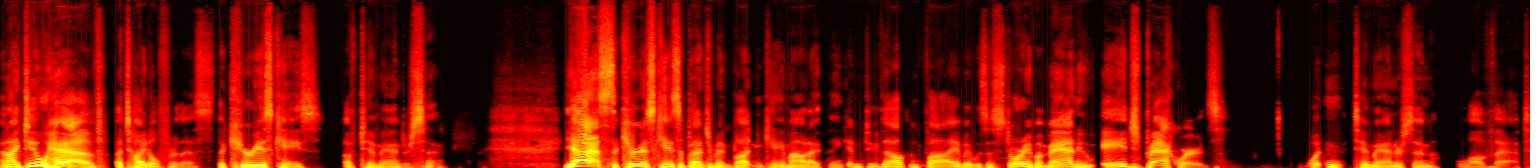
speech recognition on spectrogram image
And I do have a title for this The Curious Case of Tim Anderson. Yes, The Curious Case of Benjamin Button came out, I think, in 2005. It was a story of a man who aged backwards. Wouldn't Tim Anderson love that?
